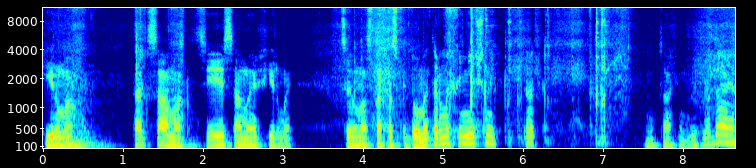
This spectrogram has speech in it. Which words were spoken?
фірма. Так само цієї самої фірми. Це у нас тахоспідометр механічний. Так. Отак він виглядає.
